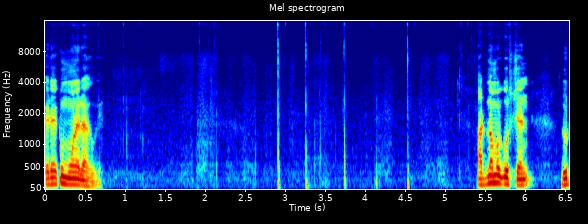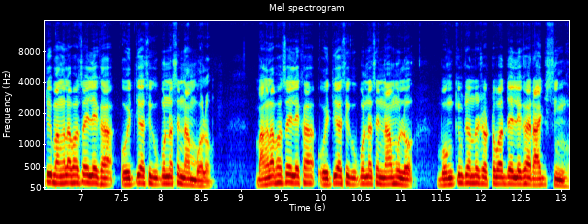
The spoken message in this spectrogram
এটা একটু মনে রাখবে। আট নম্বর কোশ্চেন দুটি বাংলা ভাষায় লেখা ঐতিহাসিক উপন্যাসের নাম বলো। বাংলা ভাষায় লেখা ঐতিহাসিক উপন্যাসের নাম হলো বঙ্কিমচন্দ্র চট্টোপাধ্যায়ের লেখা রাজসিংহ।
